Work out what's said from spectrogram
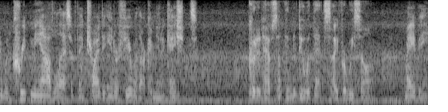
It would creep me out less if they tried to interfere with our communications. Could it have something to do with that cipher we saw? Maybe.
